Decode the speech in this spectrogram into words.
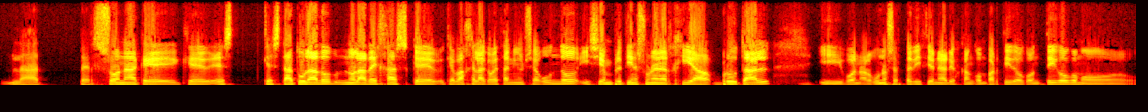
la persona que, es- que está a tu lado, no la dejas que, que baje la cabeza ni un segundo y siempre tienes una energía brutal. Y bueno, algunos expedicionarios que han compartido contigo, como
